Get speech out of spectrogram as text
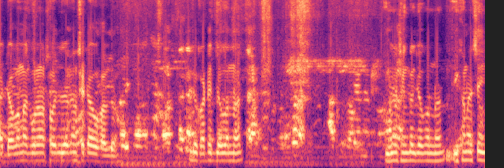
আর জগন্নাথ বলরাম সবাই যদি দেখেন, সেটাও ভালো। কাঠের জগন্নাথ। এখানে সিঙ্গেল জগন্নাথ। এখানে সেই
